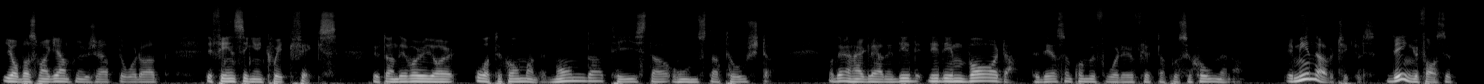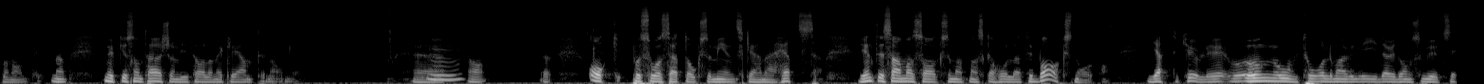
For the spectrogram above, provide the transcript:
jobbar som agent nu i 21 år då, att det finns ingen quick fix. Utan det är vad du gör återkommande. Måndag, tisdag, onsdag, torsdag. Och det är den här glädjen. Det är, det är din vardag. Det är det som kommer få dig att flytta positionerna. Det är min övertygelse. Det är inget facit på någonting. Men mycket sånt här som vi talar med klienterna om. Då. Eh, mm. ja. Och på så sätt också minska den här hetsen. Det är inte samma sak som att man ska hålla tillbaks någon. Jättekul. Det är ung och otålig, man vill vidare, de som utser.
